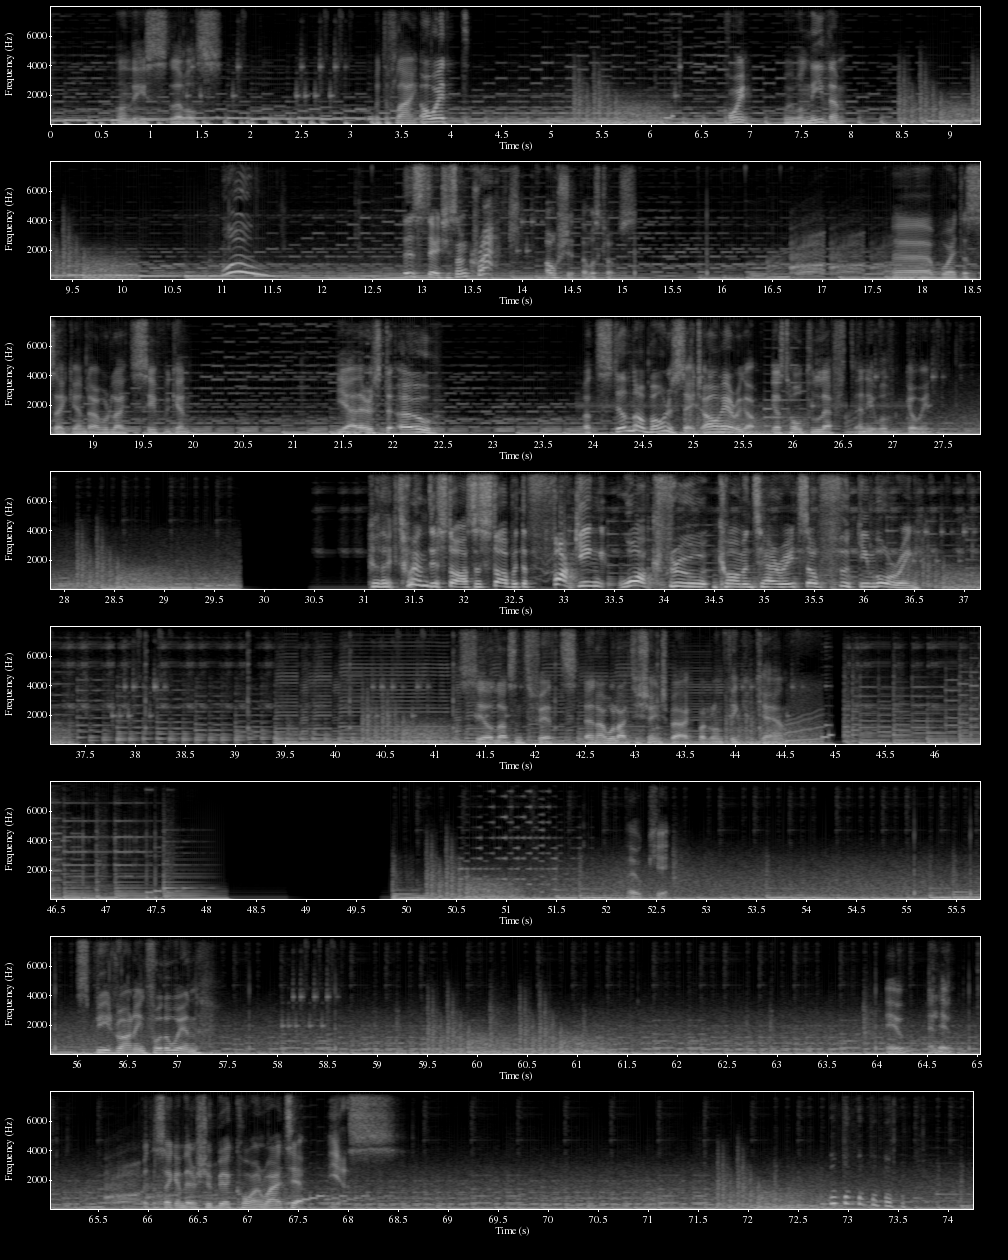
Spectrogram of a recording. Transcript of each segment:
on these levels. With the flying. Oh, wait! Coin. We will need them. Woo! This stage is on crack. Oh shit, that was close. Uh, wait a second. I would like to see if we can... Yeah, there's the O. But still no bonus stage. Oh, here we go. Just hold to left and it will go in. Collect 20 stars and stop with the fucking walkthrough commentary. It's so fucking boring. Still doesn't fit, and I would like to change back, but I don't think you can. Okay. Speed running for the win. Oh, hello. Wait a second, there should be a coin right here. Yes.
